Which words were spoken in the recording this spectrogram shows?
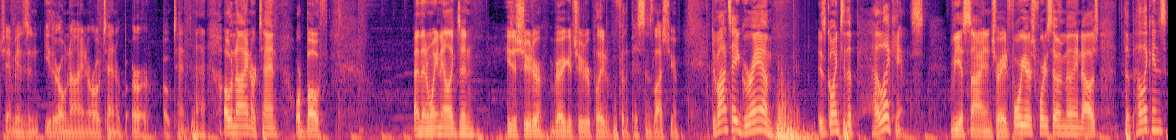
champions in either 09 or 010 or, or 010. 09 or 10 or both. And then Wayne Ellington, he's a shooter, very good shooter, played for the Pistons last year. Devonte Graham is going to the Pelicans via sign and trade. Four years, $47 million. The Pelicans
